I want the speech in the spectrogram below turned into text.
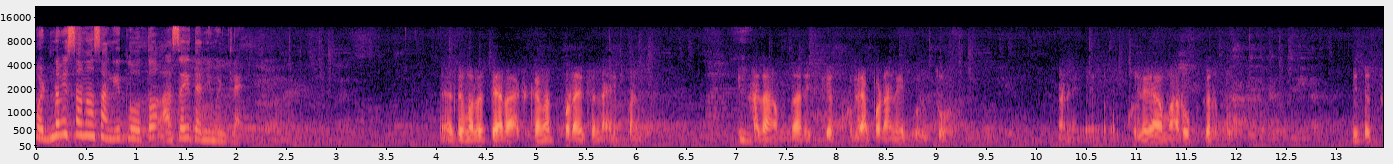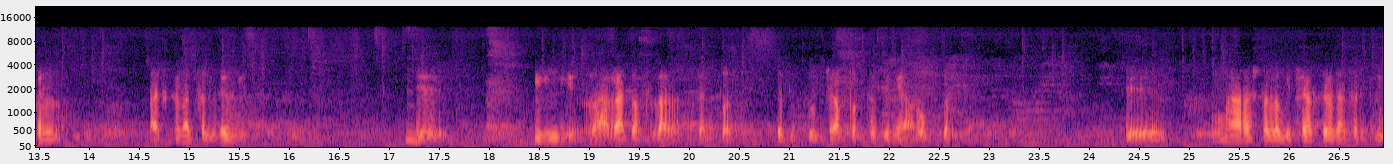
फडणवीसांना सांगितलं होतं असंही त्यांनी म्हटलंय. तर मला त्या राजकारणात पडायचं नाही पण एखादा आमदार इतक्या खुल्यापणाने बोलतो आणि खुलेआम आरोप करतो ती दखल राजकारणात सगळेच घेत रागात असला गणपत कधी तो ज्या पद्धतीने आरोप करतो ते महाराष्ट्राला विचार करण्यासारखी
